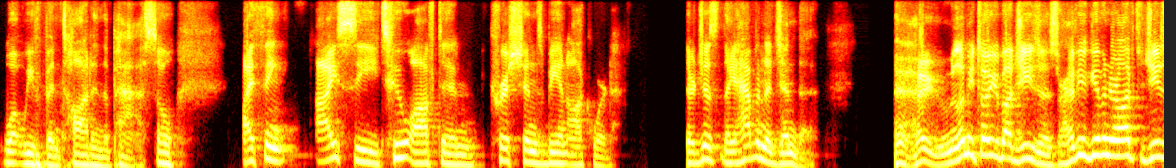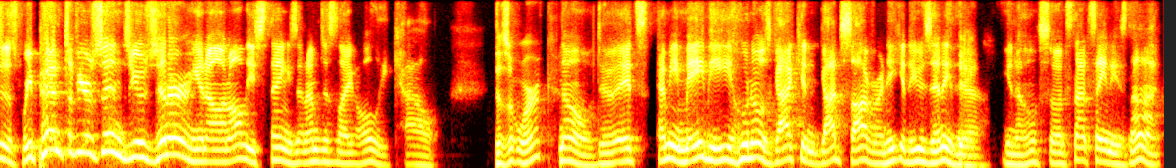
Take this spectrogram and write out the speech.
what we've been taught in the past. So, I think I see too often Christians being awkward. They're just, they have an agenda. Hey, let me tell you about Jesus, or have you given your life to Jesus? Repent of your sins, you sinner, you know, and all these things. And I'm just like, holy cow. does it work No, dude. It's, I mean, maybe, who knows? God can, God's sovereign. He can use anything, Yeah. you know? So it's not saying he's not,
